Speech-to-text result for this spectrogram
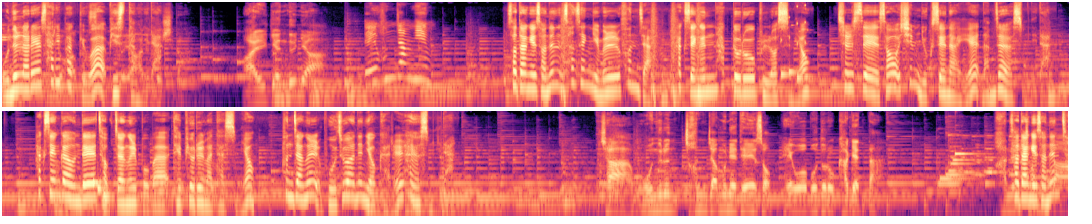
오늘날의 사립학교와 비슷합니다. 알겠느냐? 네, 훈장님. 서당에서는 선생님을 훈장, 학생은 학도로 불렀으며 7세에서 16세 나이의 남자였습니다. 학생 가운데 접장을 뽑아 대표를 맡았으며 훈장을 보조하는 역할을 하였습니다. 자, 오늘은 천자문에 대해서 배워보도록 하겠다. 하늘 서당에서는 천자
